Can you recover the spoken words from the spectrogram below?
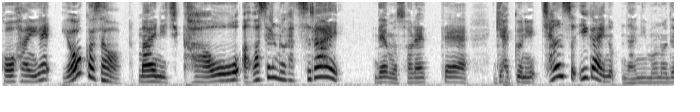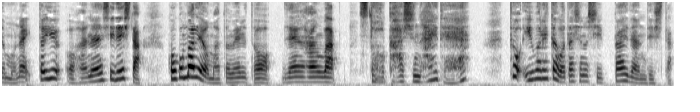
後半へようこそ。毎日顔を合わせるのが辛い。でもそれって逆にチャンス以外の何者でもないというお話でした。ここまでをまとめると前半はストーカーしないでと言われた私の失敗談でした。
